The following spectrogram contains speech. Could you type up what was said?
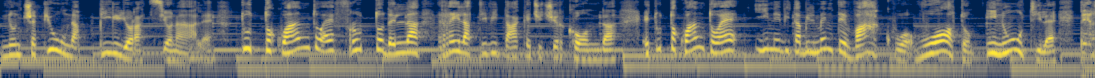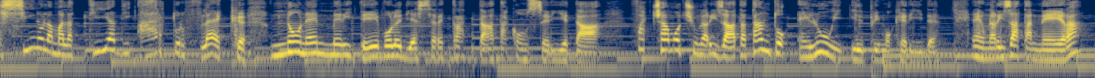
non c'è più un appiglio razionale, tutto quanto è frutto della relatività che ci circonda e tutto quanto è inevitabilmente vacuo, vuoto, inutile, persino la malattia di Arthur Fleck non è meritevole di essere trattata con serietà. Facciamoci una risata, tanto è lui il primo che ride. È una risata nera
